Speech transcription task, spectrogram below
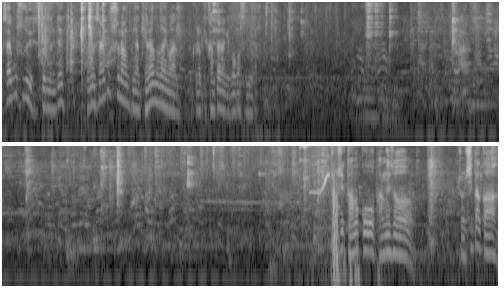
쌀국수도 있었는데 저는 쌀국수랑 그냥 계란 후라이만 그렇게 간단하게 먹었습니다. 조식 다 먹고 방에서 좀 쉬다가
